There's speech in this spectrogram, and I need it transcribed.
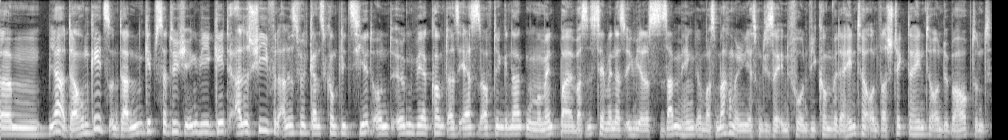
Ähm, ja, darum geht's. Und dann gibt's natürlich irgendwie, geht alles schief und alles wird ganz kompliziert und irgendwer kommt als erstes auf den Gedanken, Moment mal, was ist denn, wenn das irgendwie alles zusammenhängt und was machen wir denn jetzt mit dieser Info und wie kommen wir dahinter und was steckt dahinter und überhaupt und,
